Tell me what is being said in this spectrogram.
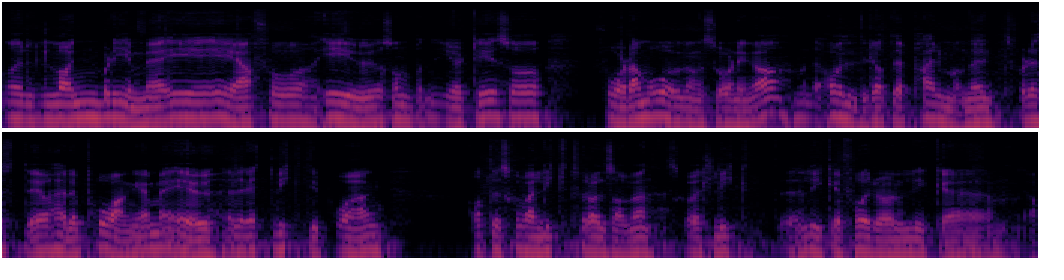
Når land blir med i EF og EU og sånn på nyere tid, så får de overgangsordninger, men det er aldri at det er permanent. For det, det er jo hele poenget med EU, eller et viktig poeng, at det skal være likt for alle sammen. Det skal være et likt, like forhold, like, ja,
